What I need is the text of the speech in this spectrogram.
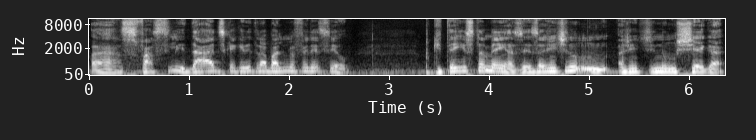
as facilidades que aquele trabalho me ofereceu. Porque tem isso também, às vezes a gente não, a gente não chega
